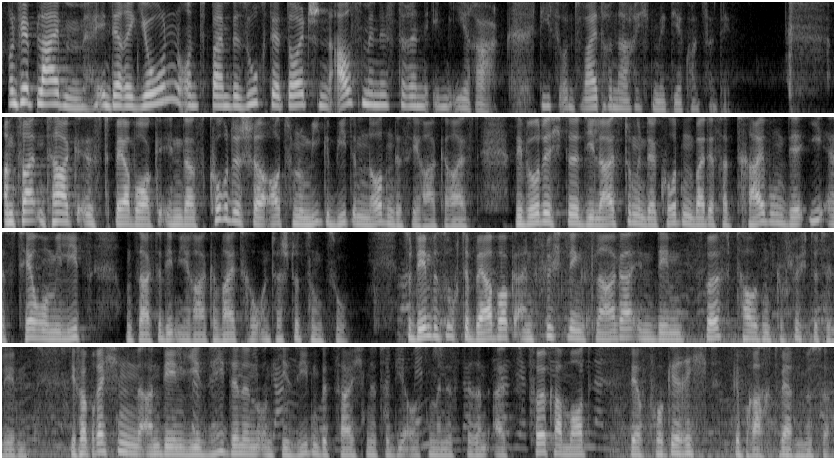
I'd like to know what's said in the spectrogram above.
Und wir bleiben in der Region und beim Besuch der deutschen Außenministerin im Irak. Dies und weitere Nachrichten mit dir, Konstantin. Am zweiten Tag ist Baerbock in das kurdische Autonomiegebiet im Norden des Irak gereist. Sie würdigte die Leistungen der Kurden bei der Vertreibung der IS-Terrormiliz und sagte dem Irak weitere Unterstützung zu. Zudem besuchte Baerbock ein Flüchtlingslager, in dem 12.000 Geflüchtete leben. Die Verbrechen an den Jesidinnen und Jesiden bezeichnete die Außenministerin als Völkermord, der vor Gericht gebracht werden müsse.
